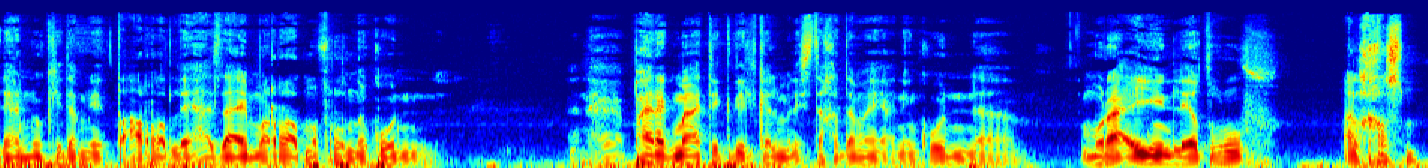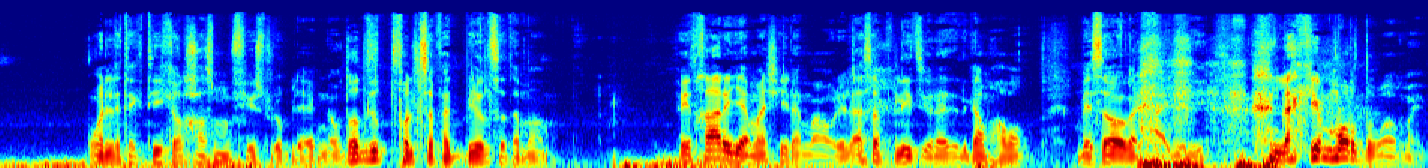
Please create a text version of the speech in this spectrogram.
لأنه كده بنتعرض لهزايم مرات مفروض نكون pragmatic دي الكلمة اللي استخدمها يعني نكون مراعيين لظروف الخصم ولا تكتيك الخصم في أسلوب لعبنا. وده ضد فلسفة بيلسا تماما. فيتخارجيا ماشي معه للأسف ليدز يونايتد قام هبط بسبب الحاجة دي. لكن برضه ما مهم.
